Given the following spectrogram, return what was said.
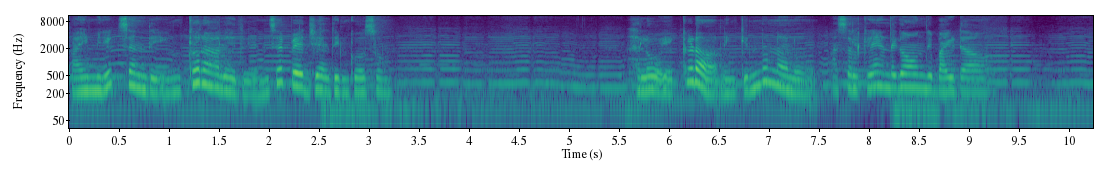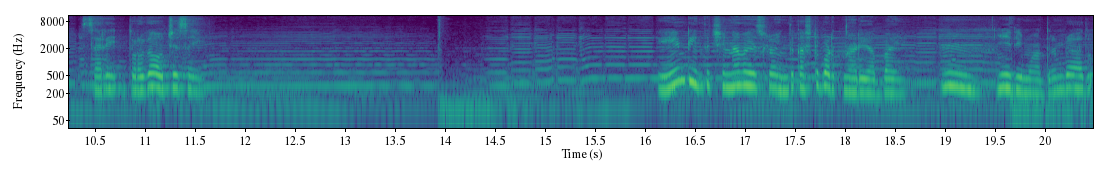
ఫైవ్ మినిట్స్ అంది. ఇంకా రాలేదు. ఎంతసేపు వెయిట్ చేయాలి దీనికోసం? హలో ఎక్కడా? నేను కింద ఉన్నాను అసలుకే ఎండగా ఉంది బయట. సరే త్వరగా వచ్చేసాయి. ఏంటి ఇంత చిన్న వయసులో ఇంత కష్టపడుతున్నాడు ఈ అబ్బాయి? ఇది మాత్రం రాదు.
